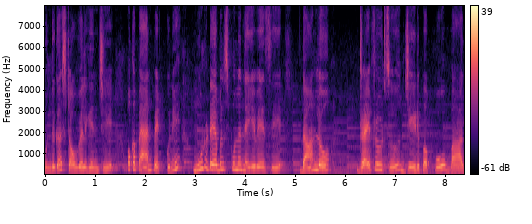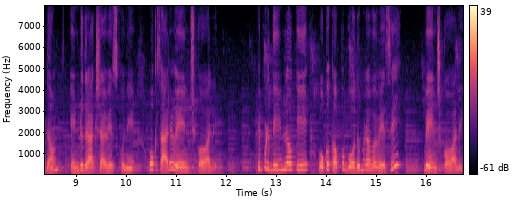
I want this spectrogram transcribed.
ముందుగా స్టవ్ వెలిగించి ఒక ప్యాన్ పెట్టుకుని మూడు టేబుల్ స్పూన్ల నెయ్యి వేసి దానిలో డ్రై ఫ్రూట్స్ జీడిపప్పు బాదం ఎండు ద్రాక్ష వేసుకుని ఒకసారి వేయించుకోవాలి. ఇప్పుడు దీనిలోకి ఒక కప్పు గోధుమ రవ్వ వేసి వేయించుకోవాలి.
